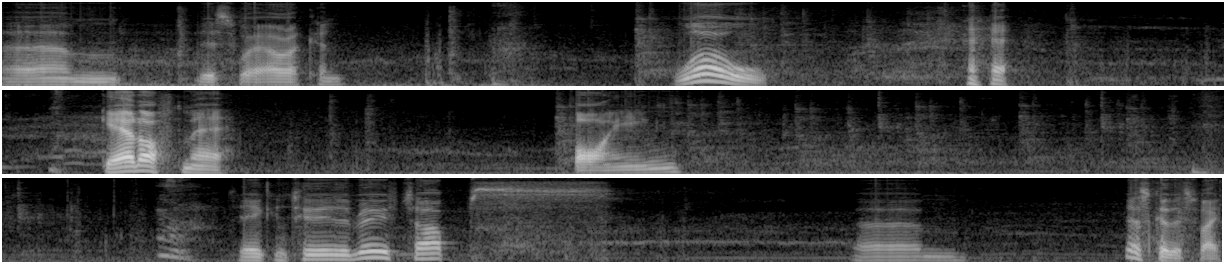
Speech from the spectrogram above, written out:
Um, this way I reckon. Whoa! Get off me! Boing. Taken to the rooftops. Um, let's go this way.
